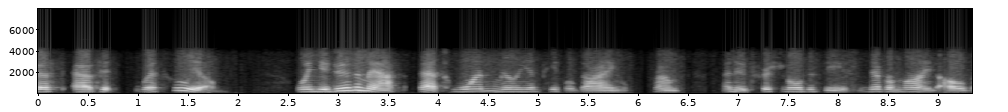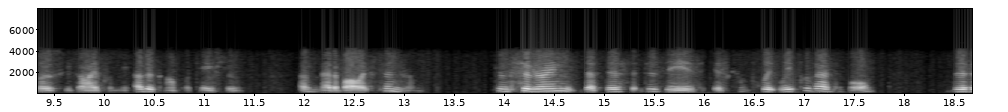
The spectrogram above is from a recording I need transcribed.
just as it with Julio. When you do the math, that's 1 million people dying from a nutritional disease, never mind all those who die from the other complications of metabolic syndrome. Considering that this disease is completely preventable, this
